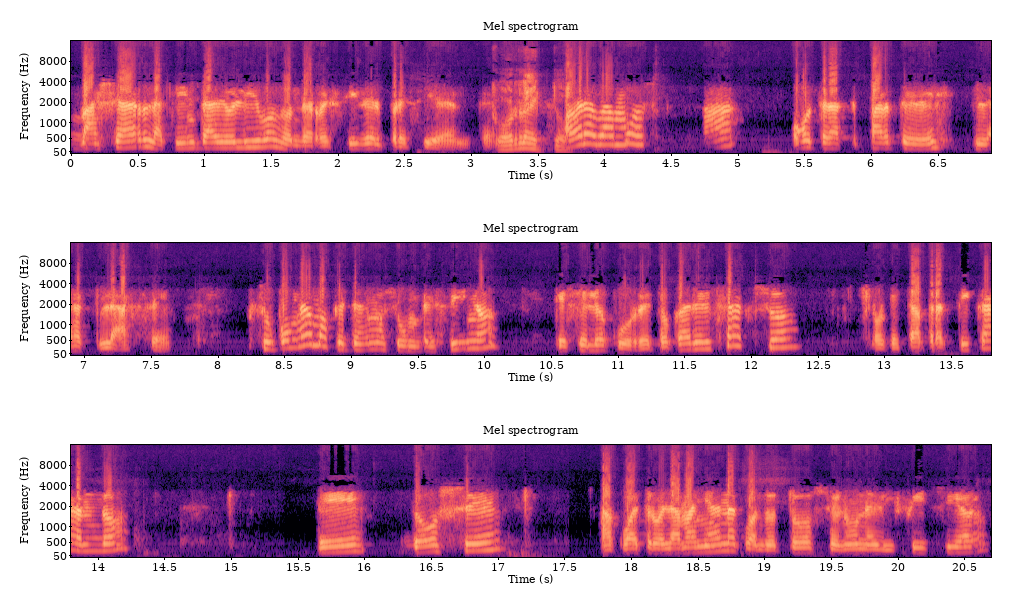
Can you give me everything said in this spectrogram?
vallar la Quinta de Olivos donde reside el presidente. Correcto. Ahora vamos a otra parte de la clase. Supongamos que tenemos un vecino que se le ocurre tocar el saxo porque está practicando de 12 a 4 de la mañana cuando todos en un edificio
